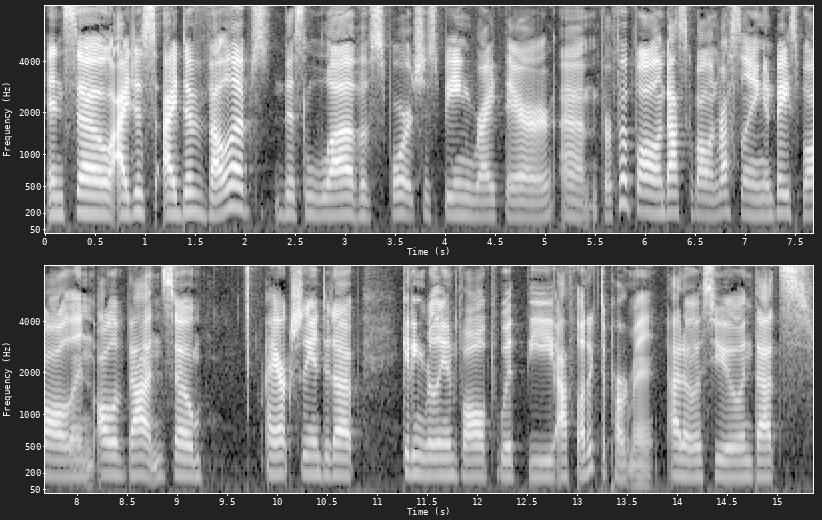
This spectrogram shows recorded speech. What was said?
And so I just I developed this love of sports, just being right there um, for football and basketball and wrestling and baseball and all of that. And so I actually ended up getting really involved with the athletic department at OSU, and that's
